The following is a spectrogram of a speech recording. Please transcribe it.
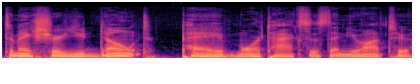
to make sure you don't pay more taxes than you ought to.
